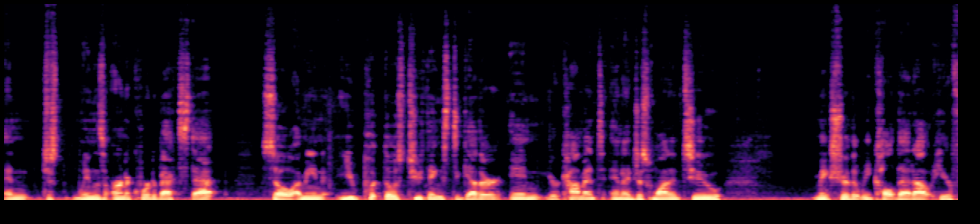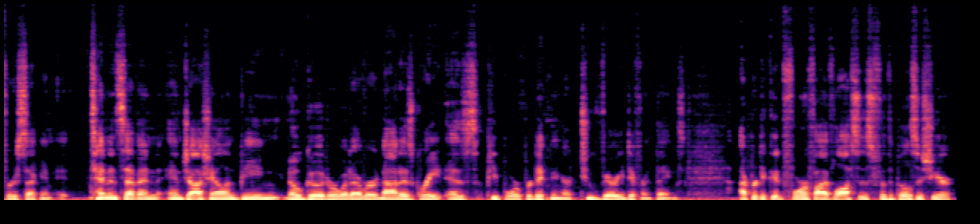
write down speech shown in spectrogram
and just wins aren't a quarterback stat. So, I mean, you put those two things together in your comment, and I just wanted to make sure that we called that out here for a second. 10 and 7 and Josh Allen being no good or whatever, not as great as people were predicting, are two very different things. I predicted four or five losses for the Bills this year,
